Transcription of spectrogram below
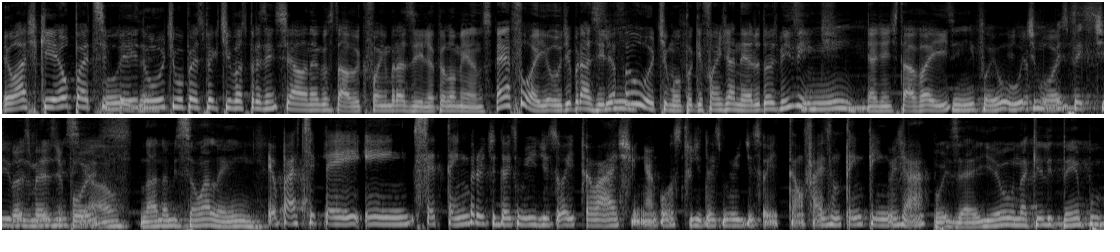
Eu acho que eu participei é. do último Perspectivas presencial, né, Gustavo? Que foi em Brasília, pelo menos. É, foi. O de Brasília Sim. foi o último, porque foi em janeiro de 2020. Sim. E a gente tava aí. Sim, foi o último depois, Perspectivas dois meses presencial, depois- lá na Missão Além. Eu participei em setembro de 2018, eu acho, em agosto de 2018. Então faz um tempinho já. Pois é, e eu naquele tempo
